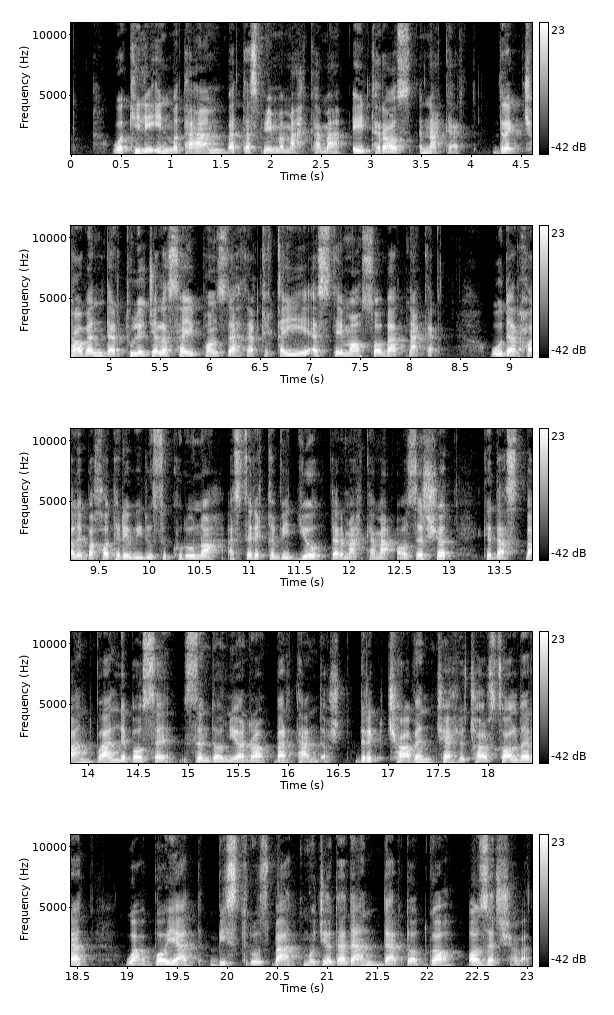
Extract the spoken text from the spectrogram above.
وکیل این متهم به تصمیم محکمه اعتراض نکرد. درک چاون در طول جلسه 15 دقیقه استماع صحبت نکرد. او در حال به خاطر ویروس کرونا از طریق ویدیو در محکمه حاضر شد که دستبند و لباس زندانیان را بر تن داشت. درک چاون 44 سال دارد و باید 20 روز بعد مجددا در دادگاه حاضر شود.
